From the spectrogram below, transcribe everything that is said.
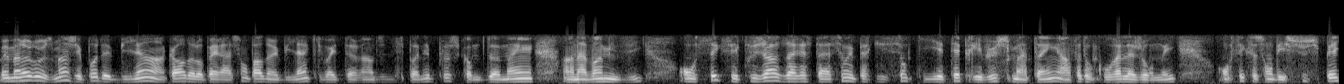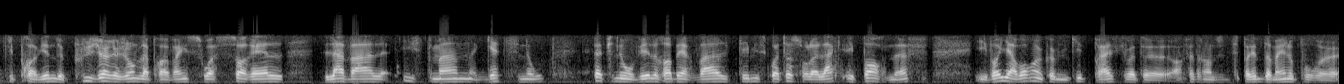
Mais malheureusement, j'ai pas de bilan encore de l'opération. On parle d'un bilan qui va être rendu disponible plus comme demain en avant-midi. On sait que c'est plusieurs arrestations et perquisitions qui étaient prévues ce matin, en fait au courant de la journée. On sait que ce sont des suspects qui proviennent de plusieurs régions de la province, soit Sorel, Laval, Eastman, Gatineau, Papineauville, Robertval, Témiscouata sur le lac et Port-Neuf. Il va y avoir un communiqué de presse qui va être euh, en fait rendu disponible demain là, pour euh,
